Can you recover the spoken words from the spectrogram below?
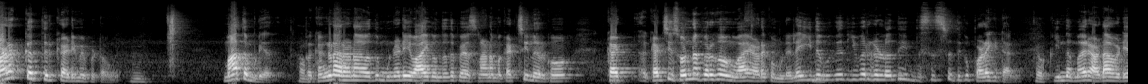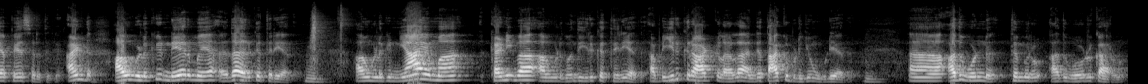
பழக்கத்திற்கு அடிமைப்பட்டவங்க. மாத்த முடியாது. இப்போ கங்கனா ராணாவது முன்னாடியே வாய்க்கு வந்ததை பேசலாம். நம்ம கட்சியில இருக்கோம். கட் கட்சி சொன்ன பிறகும் அவங்க வாய் அடக்க முடியல. இது இவர்கள் வந்து இந்த சிஸ்டத்துக்கு பழகிட்டாங்க. இந்த மாதிரி அடாவடியா பேசுறதுக்கு. அண்ட் அவங்களுக்கு நேர்மையா இதாக இருக்க தெரியாது. அவங்களுக்கு நியாயமா கனிவா அவங்களுக்கு வந்து இருக்க தெரியாது. அப்படி இருக்கிற ஆட்களால அங்க தாக்கு பிடிக்கவும் முடியாது. அது ஒண்ணு. திமிரு அது ஒரு காரணம்.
